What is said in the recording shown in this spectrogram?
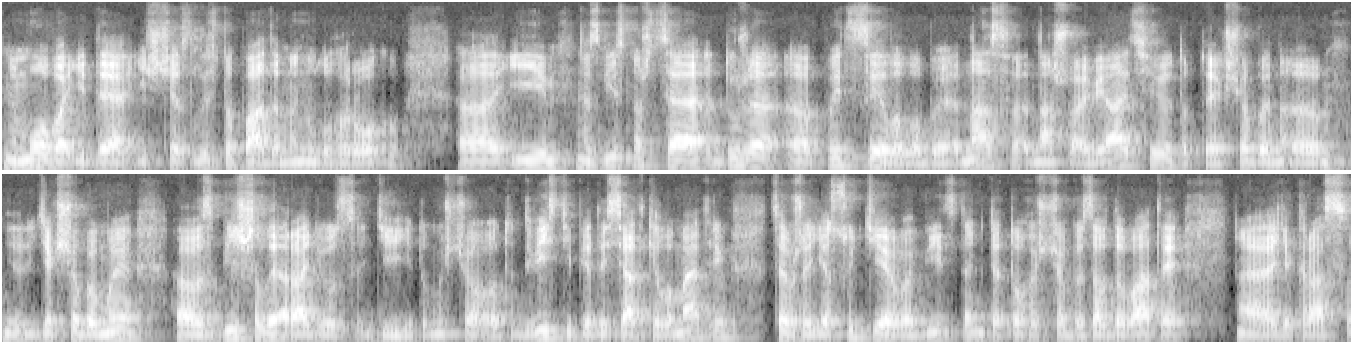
мова йде іще з листопада минулого року. Е, і звісно ж, це дуже підсилило би нас, нашу авіацію. Тобто, якщо би якщо би ми збільшили радіус дії, тому що от 250 кілометрів це вже є суттєва відстань для того, щоб завдавати якраз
